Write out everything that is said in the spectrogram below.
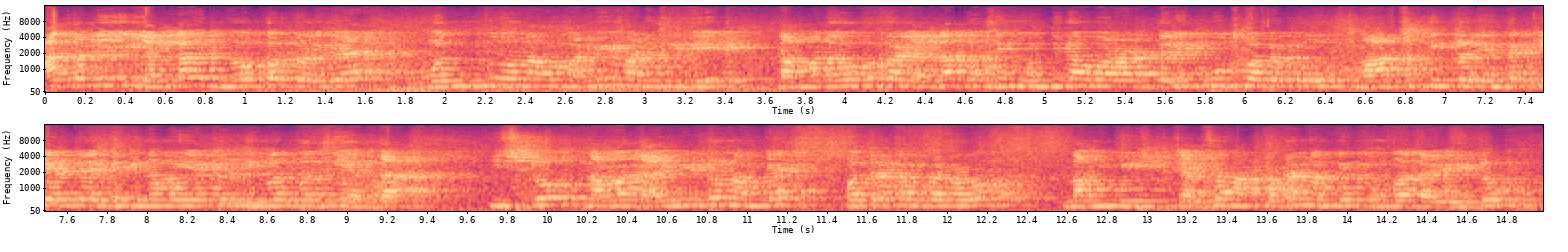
ಅದರಲ್ಲಿ ಎಲ್ಲ ನೌಕರಗಳಿಗೆ ಒಂದು ನಾವು ಮನವಿ ಮಾಡಿದ್ದೀವಿ. ನಮ್ಮ ನೌಕರುಗಳೆಲ್ಲ ಬಂದು ಮುಂದಿನ ಹೋರಾಟದಲ್ಲಿ ಕೂತ್ಕೋಬೇಕು. ಮಾರ್ಚ್ ತಿಂಗಳಲ್ಲಿ ಅಂತ ಕೇಳ್ತಾ ಇದ್ದೀವಿ. ನಾವು ಏಪ್ರಿಲ್ ತಿಂಗಳಲ್ಲಿ ಬಂದಿ ಅಂತ. ಇಷ್ಟು. ನಮ್ಮ ದಯವಿಟ್ಟು ನಮಗೆ ಪತ್ರಕರ್ತರು ನಮ್ಗೆ ಇಷ್ಟು ಕೆಲಸ ಮಾಡಿಕೊಟ್ರೆ ನಮಗೆ ತುಂಬ ದಯವಿಟ್ಟು.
